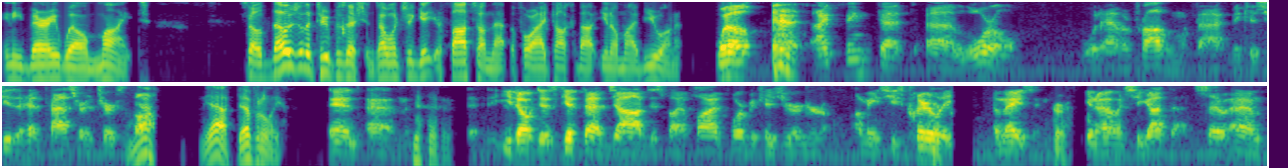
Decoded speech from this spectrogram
and he very well might. So those are the two positions. I want you to get your thoughts on that before I talk about, you know, my view on it. Well, I think that uh, Laurel would have a problem with that because she's a head pastor at a church in Boston. Yeah, yeah definitely. And um, you don't just get that job just by applying for it because you're a girl. I mean, she's clearly sure. amazing, sure. you know, and she got that. So um,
